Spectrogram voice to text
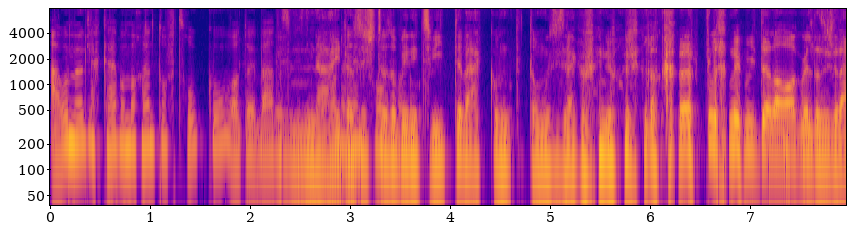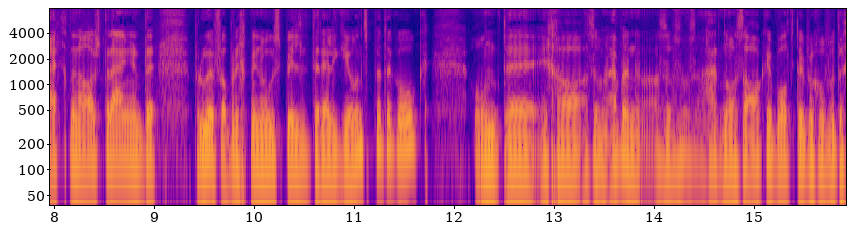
auch eine Möglichkeit, wo man darauf zurückgehen könnte? Oder das Nein, das ist, da bin ich zu weit weg und da muss ich sagen, bin ich wahrscheinlich körperlich nicht in der Lage, weil das ist recht ein anstrengender Beruf. Aber ich bin ausgebildeter Religionspädagoge und äh, ich habe also eben, also, hat noch ein Angebot bekommen von der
